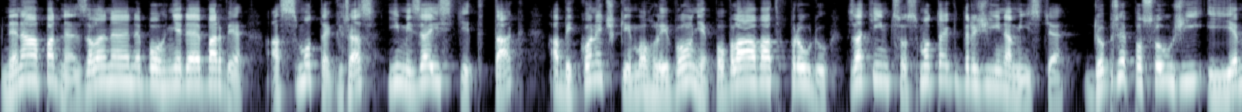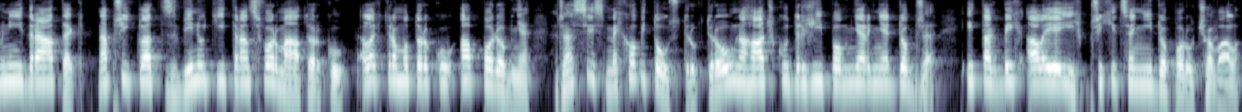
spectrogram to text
v nenápadné zelené nebo hnědé barvě a smotek řas jimi zajistit tak, aby konečky mohly volně povlávat v proudu, zatímco smotek drží na místě. Dobře poslouží i jemný drátek, například zvynutí transformátorku, elektromotorku a podobně. Řasy s mechovitou strukturou na háčku drží poměrně dobře, i tak bych ale jejich přichycení doporučoval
